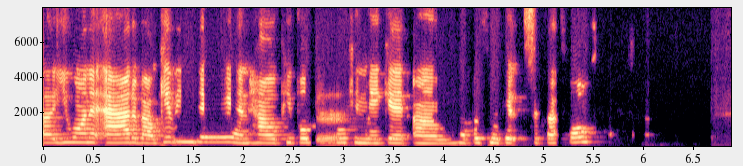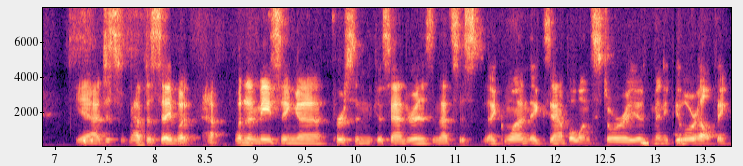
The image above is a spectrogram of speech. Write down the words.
uh, you want to add about Giving Day and how people Sure. can make it um, help us make it successful? Yeah, I just have to say what what an amazing uh, person Cassandra is, and that's just like one example, one story of many people who are helping.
